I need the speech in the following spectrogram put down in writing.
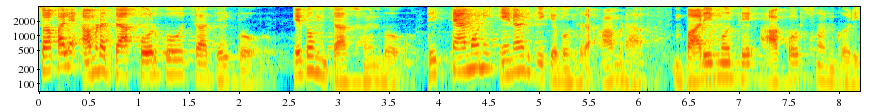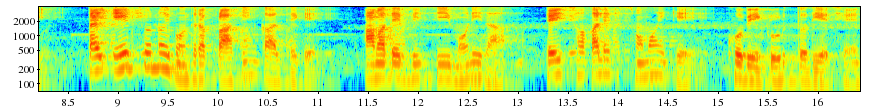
সকালে আমরা যা করব যা দেখব এবং যা শুনব, ঠিক তেমনই এনার্জিকে বন্ধুরা আমরা বাড়ির মধ্যে আকর্ষণ করি। তাই এর জন্যই বন্ধুরা প্রাচীন কাল থেকে আমাদের ঋষি মণিরা এই সকালের সময়কে খুবই গুরুত্ব দিয়েছেন।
